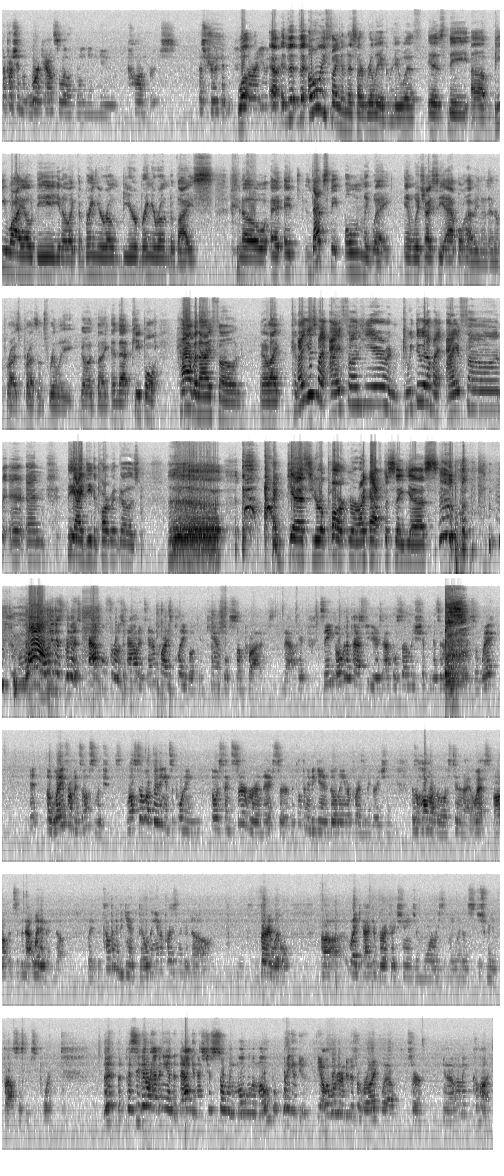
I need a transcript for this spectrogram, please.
That approach didn't work out so well in bringing in new converts. That's true. Well, uh, the, the only thing in this I really agree with is the uh, BYOD, you know, like the bring your own beer, bring your own device. You know, it, it that's the only way in which I see Apple having an enterprise presence really going thing, and that people have an iPhone and are like, "Can I use my iPhone here? And can we do it on my iPhone?" And, and the IT department goes, "I guess you're a partner. I have to say yes." wow! Look at this! Look at this! Apple throws out its enterprise playbook and cancels some products. Now here. See, over the past few years, Apple suddenly shifted its enterprise away, away from its own solutions. While still updating and supporting OS 10 Server and Xserve, the company began building enterprise integration as a hallmark of OS 10 and iOS. Oh, but not, wait a minute, no. Wait, the company began building enterprise integration? No, very little. Uh, like Active Directory Exchange and more recently Windows Distributed File System support. But, see, they don't have any at the back and That's just solely mobile to mobile. What are you going to do? Yeah, well, we're going to do this over iCloud, sir. You know, I mean, come on.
